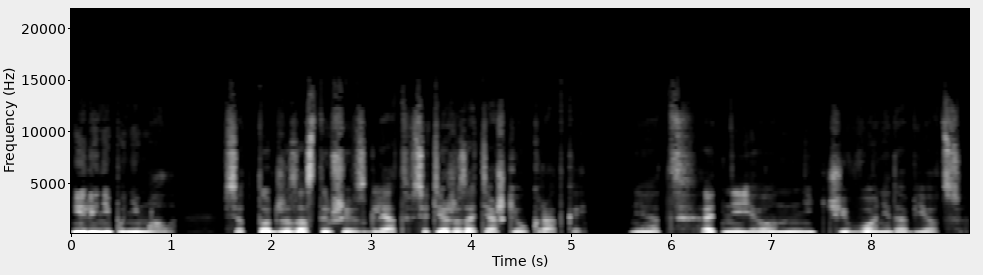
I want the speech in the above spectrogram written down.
или не понимала. Все тот же застывший взгляд, все те же затяжки украдкой. Нет, от нее он ничего не добьется.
